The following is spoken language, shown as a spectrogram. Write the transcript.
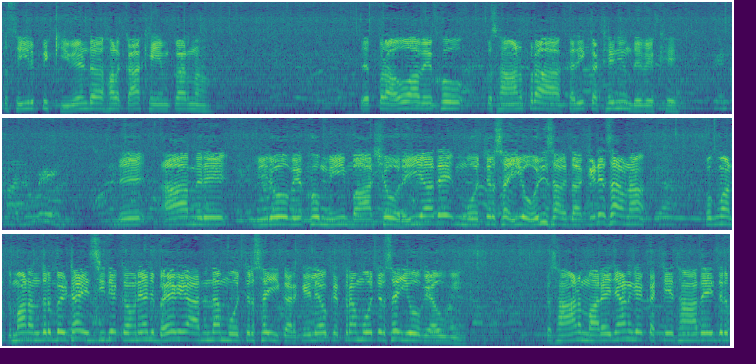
ਤਹਿਸੀਲ ਭਿੱਖੀਵਿੰਡ ਹਲਕਾ ਖੇਮਕਰਨ। ਤੇ ਭਰਾਓ ਆ ਵੇਖੋ, ਕਿਸਾਨ ਭਰਾ ਕਦੀ ਇਕੱਠੇ ਨਹੀਂ ਹੁੰਦੇ ਵੇਖੇ। ਤੇ ਆ ਮੇਰੇ ਵੀਰੋ, ਵੇਖੋ, ਮੀਂਹ ਬਾਰਿਸ਼ ਹੋ ਰਹੀ ਆ ਤੇ ਮੋਚਰ ਸਹੀ ਹੋ ਨਹੀਂ ਸਕਦਾ। ਕਿਹੜੇ ਹਿਸਾਬ ਨਾਲ? ਭਗਵੰਤ ਮਾਨ ਅੰਦਰ ਬੈਠਾ, ਏਸੀ ਦੇ ਕਮਰਿਆਂ 'ਚ ਬਹਿ ਕੇ ਆ ਦਿੰਦਾ ਮੋਚਰ ਸਹੀ ਕਰਕੇ ਲਿਆਓ ਕਿਤਨਾ ਮੋਚਰ ਸਹੀ ਹੋ ਗਿਆ ਹੋਊਗੀ? ਕਿਸਾਨ ਮਾਰੇ ਜਾਣਗੇ ਕੱਚੇ ਥਾਂ ਤੇ, ਇਧਰ,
